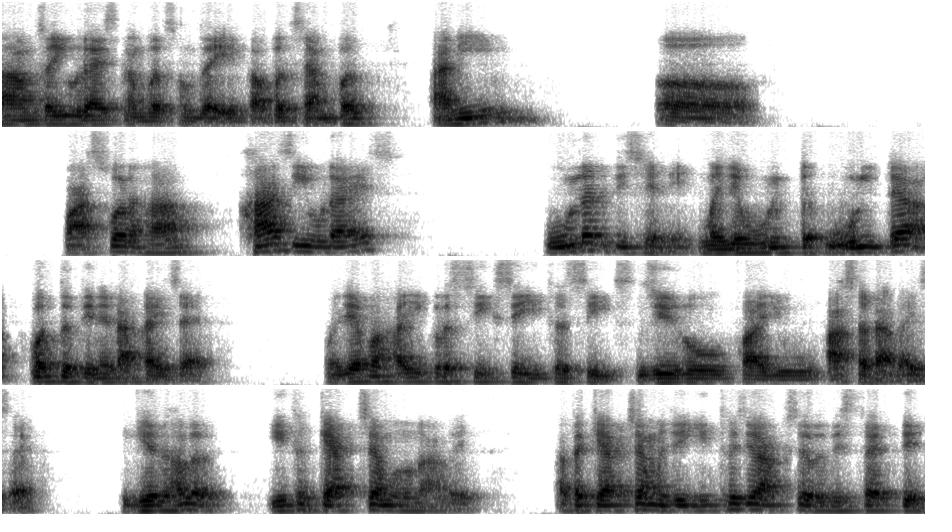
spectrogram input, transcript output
हा आमचा युडायस नंबर समजा एक आपण सॅम्पल आणि पासवर्ड हा हाच युडायस उलट दिशेने म्हणजे उलट उलट्या पद्धतीने टाकायचा आहे. म्हणजे आपण हा इकडं सिक्स आहे इथं सिक्स झिरो फाईव्ह असं टाकायचं आहे. हे झालं इथं कॅपच्या म्हणून आलंय. आता कॅपच्या म्हणजे इथं जे अक्षर दिसत आहेत ते.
